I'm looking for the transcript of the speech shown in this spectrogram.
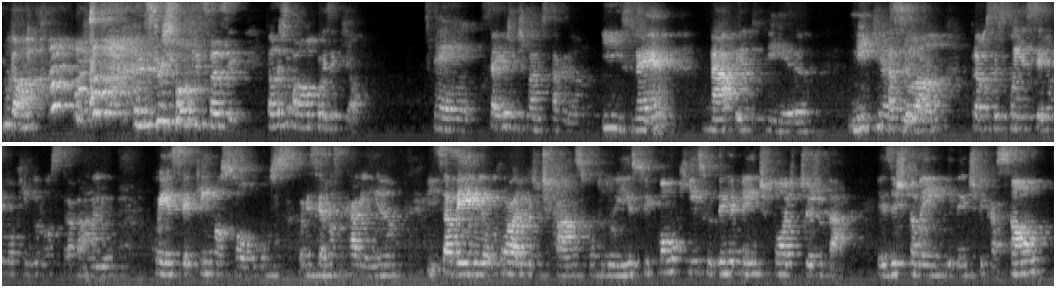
Então, por isso que o João quis fazer. Então, deixa eu falar uma coisa aqui, ó. É, segue a gente lá no Instagram, Isso. né? Na Bento Pinheira, Nick Racilan, para vocês conhecerem um pouquinho do nosso trabalho, conhecer quem nós somos, conhecer a nossa carinha, e saber o trabalho que a gente faz com tudo isso e como que isso, de repente, pode te ajudar. Existe também identificação,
